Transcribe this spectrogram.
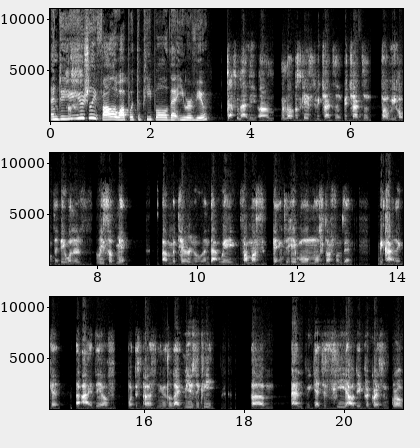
And do you usually follow up with the people that you review? Definitely. Um, in most cases, we try to we try to well, we hope that they want to resubmit um, material, and that way, from us getting to hear more and more stuff from them, we kind of get an idea of what this person is like musically, um, and we get to see how they progress and grow.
